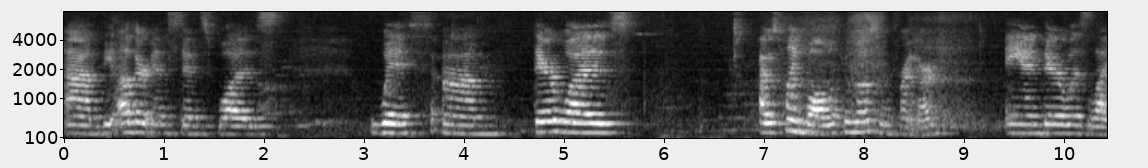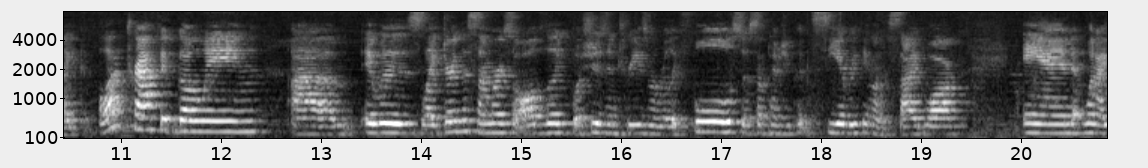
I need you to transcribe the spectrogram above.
Um, the other instance was with, um, there was, I was playing ball with Lumos in the front yard, and there was like a lot of traffic going. Um, it was like during the summer, so all the like bushes and trees were really full, so sometimes you couldn't see everything on the sidewalk. And when I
